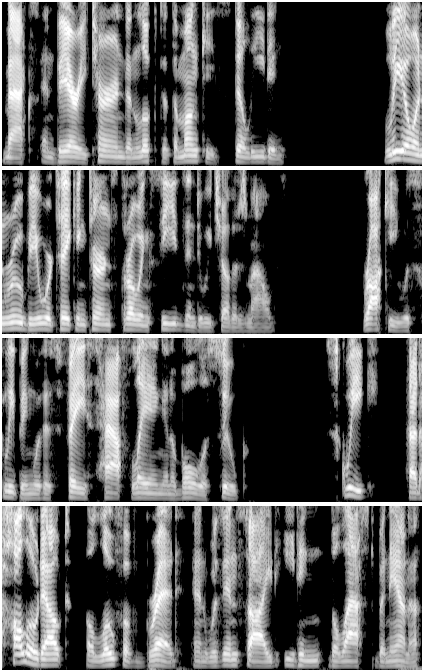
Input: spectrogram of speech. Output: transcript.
Max and Barry turned and looked at the monkeys, still eating. Leo and Ruby were taking turns throwing seeds into each other's mouths. Rocky was sleeping with his face half laying in a bowl of soup. Squeak had hollowed out a loaf of bread and was inside eating the last banana.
